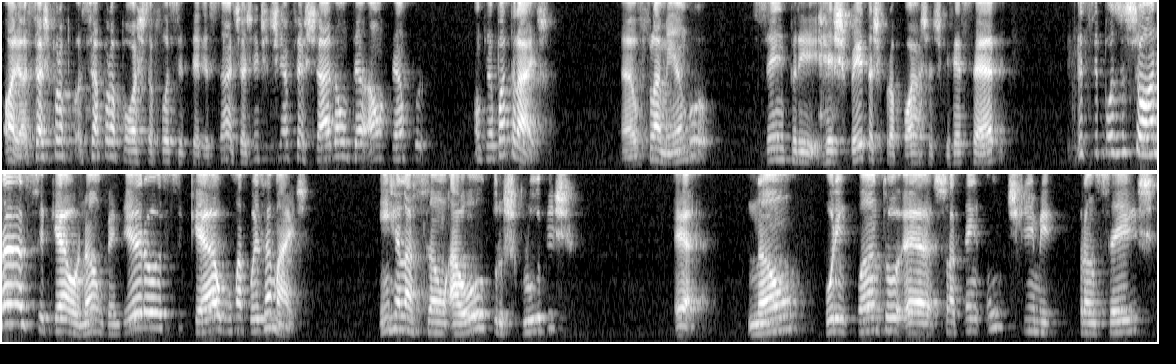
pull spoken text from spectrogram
Olha, se, as, se a proposta fosse interessante, a gente tinha fechado há um, te, há um tempo, há um tempo atrás. É, o Flamengo sempre respeita as propostas que recebe e se posiciona se quer ou não vender ou se quer alguma coisa a mais. Em relação a outros clubes, é, não, por enquanto, é, só tem um time francês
